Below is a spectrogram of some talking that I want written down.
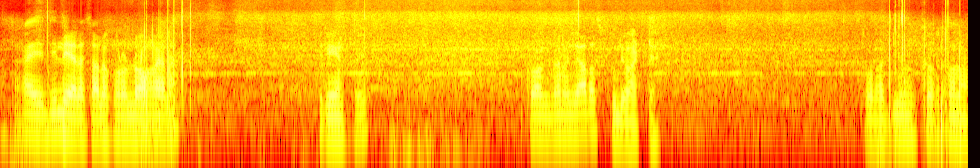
आता काय दिले याला चालू करून डोंगायला रेन पाईप कॉक जरा जादाच फुले वाटतं. थोडा डिम करतो ना.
